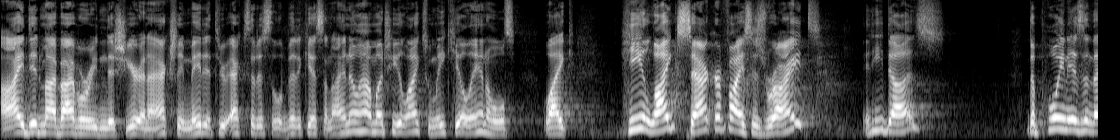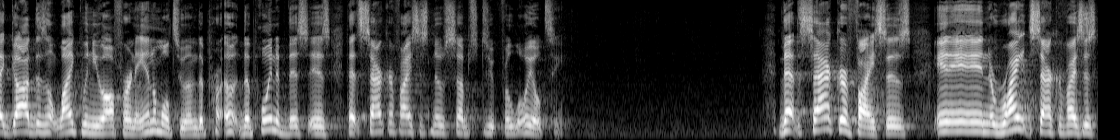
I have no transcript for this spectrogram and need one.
I did my Bible reading this year and I actually made it through Exodus and Leviticus, and I know how much he likes when we kill animals. Like, he likes sacrifices, right? And he does. The point isn't that God doesn't like when you offer an animal to him. The, uh, the point of this is that sacrifice is no substitute for loyalty that sacrifices, in right sacrifices,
